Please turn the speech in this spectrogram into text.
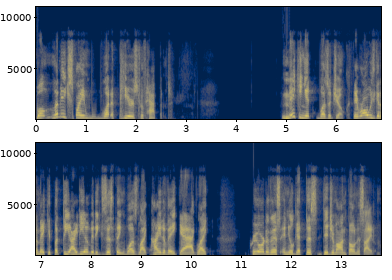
well. Let me explain what appears to have happened. Making it was a joke. They were always going to make it, but the idea of it existing was like kind of a gag. Like pre-order this and you'll get this Digimon bonus item.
